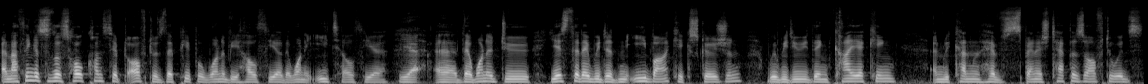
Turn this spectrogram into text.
And I think it's this whole concept afterwards that people want to be healthier, they want to eat healthier. Yeah. Uh, they want to do. Yesterday we did an e-bike excursion where we do then kayaking, and we can have Spanish tapas afterwards.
